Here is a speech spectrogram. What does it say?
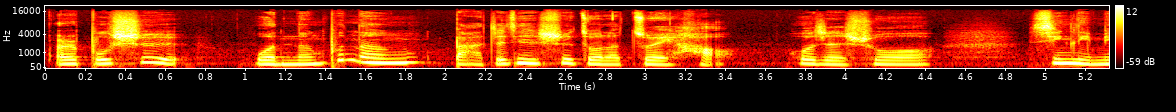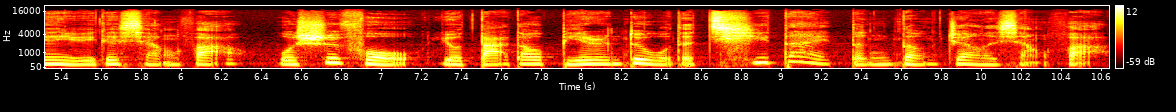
而不是我能不能把这件事做得最好，或者说。心里面有一个想法，我是否有达到别人对我的期待等等这样的想法？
